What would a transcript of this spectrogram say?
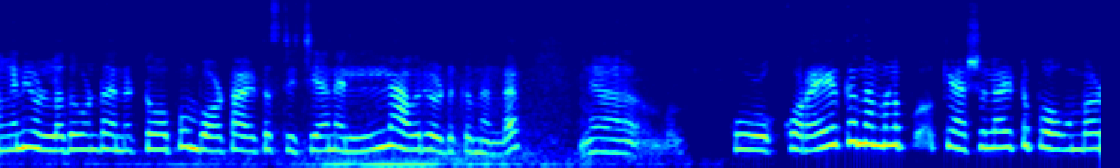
അങ്ങനെയുള്ളത് കൊണ്ട് തന്നെ ടോപ്പും ബോട്ടമായിട്ട് സ്റ്റിച്ച് ചെയ്യാൻ എല്ലാവരും എടുക്കുന്നുണ്ട്. കുറേയൊക്കെ നമ്മൾ കാഷ്വലായിട്ട് പോകുമ്പോൾ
